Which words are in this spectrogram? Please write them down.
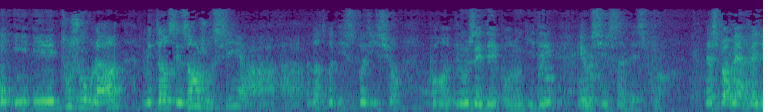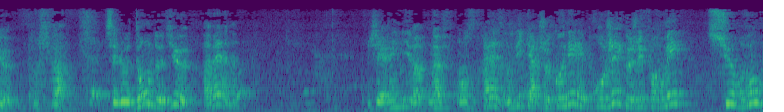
et, il, est toujours là, mettant ses anges aussi à, à, notre disposition pour nous aider, pour nous guider, et aussi le Saint-Esprit. N'est-ce pas merveilleux tout cela C'est le don de Dieu. Amen. Jérémie 29, 11, 13 nous dit, car je connais les projets que j'ai formés sur vous,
